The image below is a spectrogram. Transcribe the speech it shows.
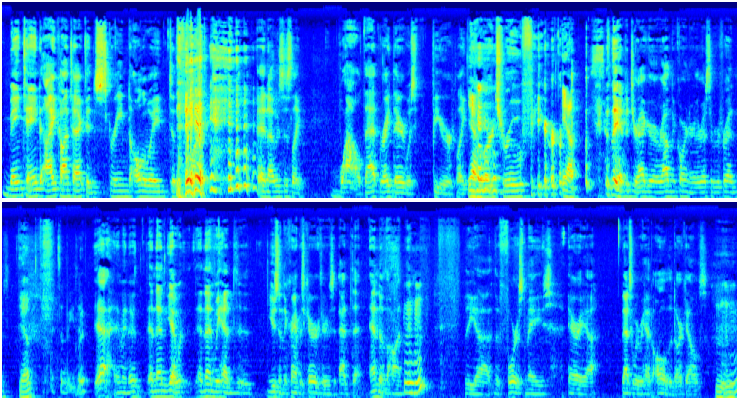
maintained eye contact and screamed all the way to the floor, and I was just like, "Wow, that right there was fear, like Yeah. more true fear." yeah, they had to drag her around the corner, the rest of her friends. yeah, That's amazing. Yeah, I mean, it, and then yeah, and then we had uh, using the Krampus characters at the end of the haunt, Mm-hmm. the uh, the forest maze area. That's where we had all of the dark elves. hmm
